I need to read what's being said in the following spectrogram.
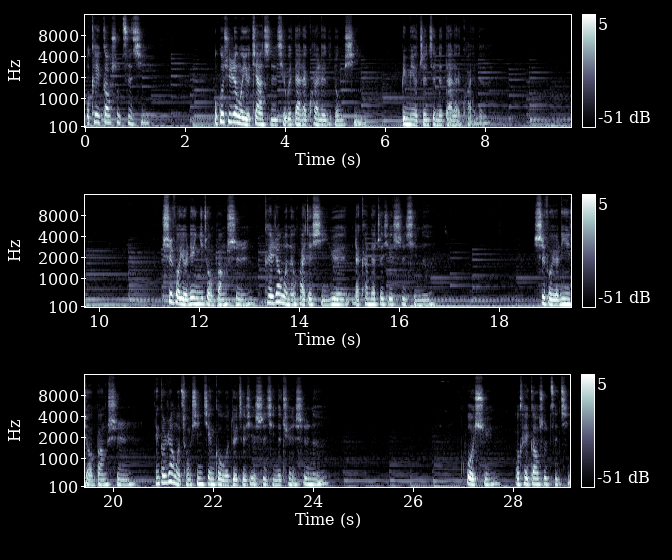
我可以告诉自己，我过去认为有价值且会带来快乐的东西，并没有真正的带来快乐。是否有另一种方式，可以让我能怀着喜悦来看待这些事情呢？是否有另一种方式，能够让我重新建构我对这些事情的诠释呢？或许我可以告诉自己，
